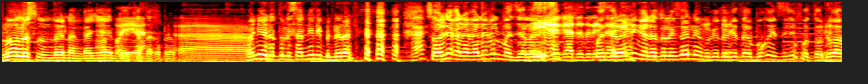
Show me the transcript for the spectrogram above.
Lulus tentuin angkanya apa di ya? kata keberapa. Eh, Oh ini ada tulisannya nih beneran. Soalnya kadang-kadang kan majalah Iya, ini, nggak ada tulisannya. majalah ini nggak ada tulisannya. Begitu kita buka isinya foto doang.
